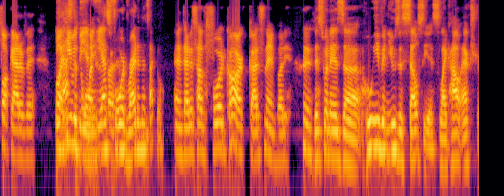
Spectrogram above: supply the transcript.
fuck out of it. But he, was the one, who started- Ford right in the title. And that is how the Ford car got its name, buddy. This one is uh who even uses Celsius? Like how extra?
